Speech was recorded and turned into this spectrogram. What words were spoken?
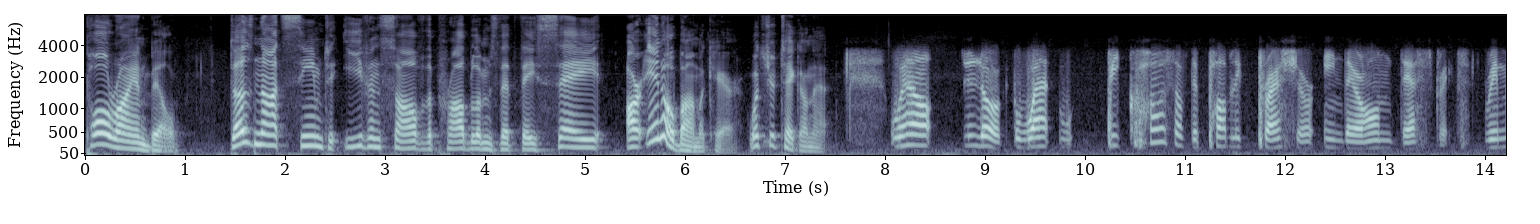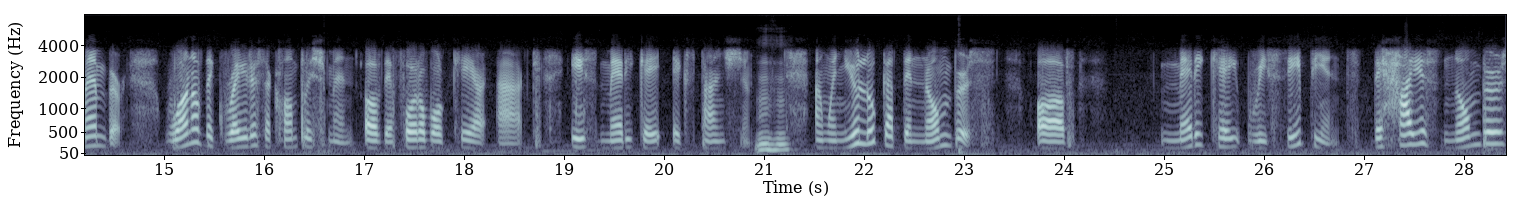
Paul Ryan bill does not seem to even solve the problems that they say are in Obamacare. What's your take on that? Well, look, what because of the public pressure in their own districts. Remember, one of the greatest accomplishments of the Affordable Care Act is Medicaid expansion. Mm-hmm. And when you look at the numbers of Medicaid recipients, the highest numbers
